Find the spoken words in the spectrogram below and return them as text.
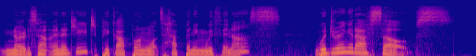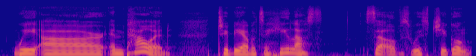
notice our energy, to pick up on what's happening within us. We're doing it ourselves. We are empowered to be able to heal ourselves with Qigong.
